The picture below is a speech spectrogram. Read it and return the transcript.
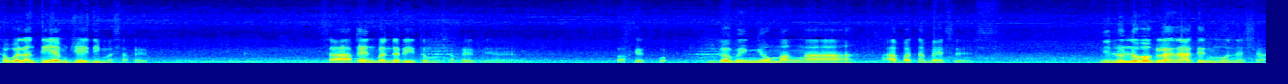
Sa walang TMJ, di masakit. Sa akin, banda rito masakit yan. Bakit po? Gawin nyo mga apat na beses. Niluluwag lang natin muna siya.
